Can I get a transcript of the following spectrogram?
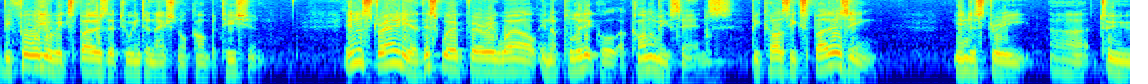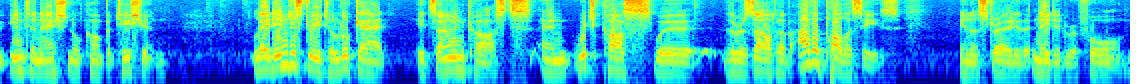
before you expose it to international competition. In Australia, this worked very well in a political economy sense because exposing industry uh, to international competition led industry to look at its own costs and which costs were the result of other policies in Australia that needed reform.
